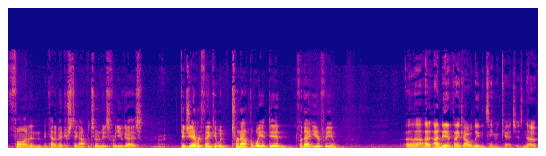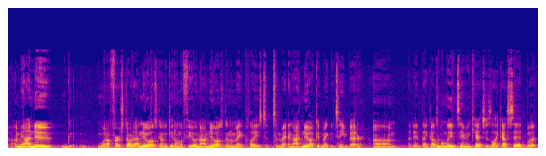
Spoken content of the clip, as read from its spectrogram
fun and, and kind of interesting opportunities for you guys. Right. Did you ever think it would turn out the way it did for that year for you? Uh, I, I didn't think I would lead the team in catches. No, I mean I knew when I first started, I knew I was going to get on the field, and I knew I was going to make plays to, to make, and I knew I could make the team better. Um, I didn't think I was going to lead the team in catches, like I said, but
